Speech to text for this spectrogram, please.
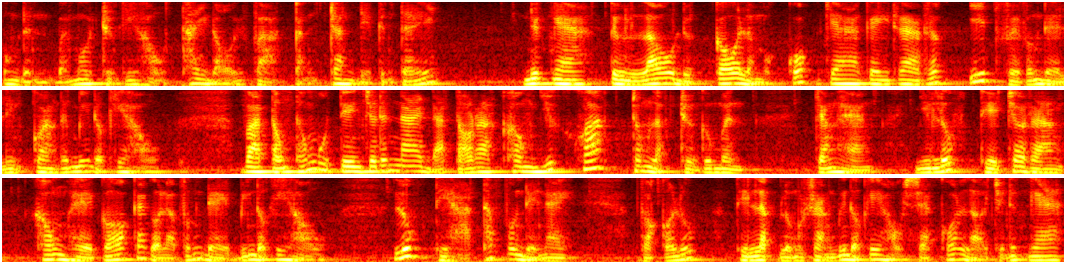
ổn định bởi môi trường khí hậu thay đổi và cạnh tranh địa kinh tế. Nước Nga từ lâu được coi là một quốc gia gây ra rất ít về vấn đề liên quan đến biến đổi khí hậu và Tổng thống Putin cho đến nay đã tỏ ra không dứt khoát trong lập trường của mình. Chẳng hạn như lúc thì cho rằng không hề có cái gọi là vấn đề biến đổi khí hậu, lúc thì hạ thấp vấn đề này. Và có lúc thì lập luận rằng biến đổi khí hậu sẽ có lợi cho nước Nga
